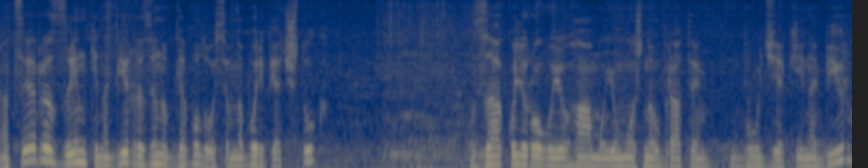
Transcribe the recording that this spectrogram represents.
А це резинки, набір резинок для волосся. В наборі 5 штук. За кольоровою гамою можна обрати будь-який набір.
